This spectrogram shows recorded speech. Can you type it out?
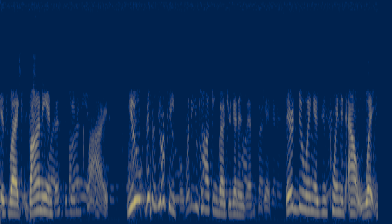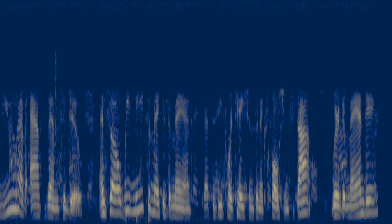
it's like Bonnie investigating Clyde. You, this is your people. What are you talking about? You're going to investigate. They're doing, as you pointed out, what you have asked them to do. And so we need to make a demand that the deportations and expulsions stop. We're demanding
